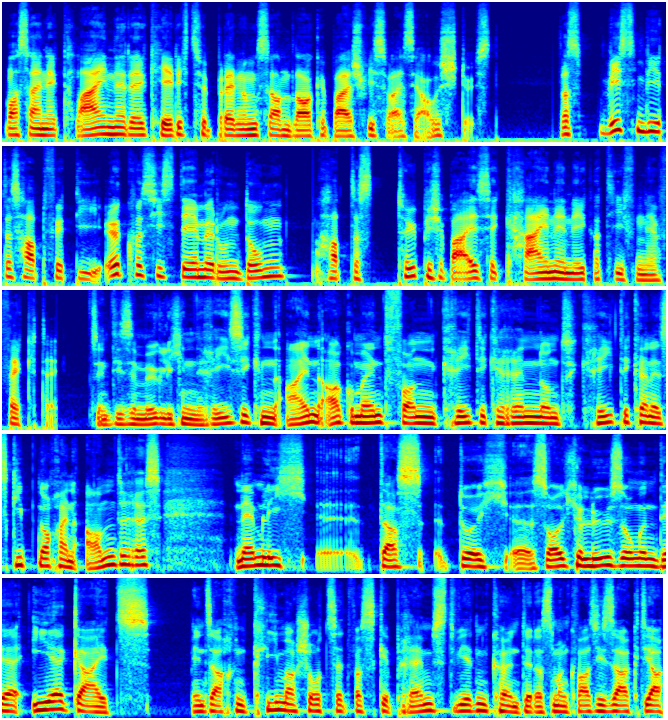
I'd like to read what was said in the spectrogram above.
was eine kleinere Kehrichtverbrennungsanlage beispielsweise ausstößt. Das wissen wir, das hat für die Ökosysteme rundum, hat das typischerweise keine negativen Effekte. Sind diese möglichen Risiken ein Argument von Kritikerinnen und Kritikern? Es gibt noch ein anderes, nämlich, äh, dass durch äh, solche Lösungen der Ehrgeiz in Sachen Klimaschutz etwas gebremst werden könnte, dass man quasi sagt, ja,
